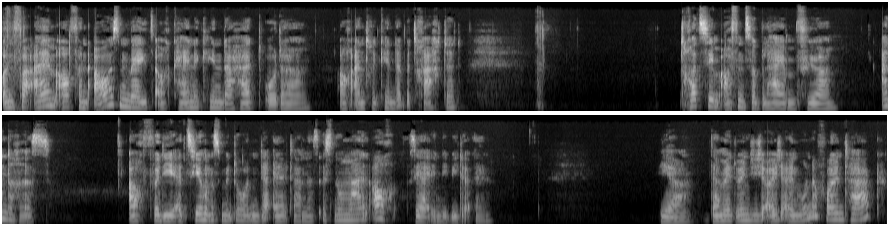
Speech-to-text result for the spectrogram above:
Und vor allem auch von außen, wer jetzt auch keine Kinder hat oder auch andere Kinder betrachtet, trotzdem offen zu bleiben für anderes, auch für die Erziehungsmethoden der Eltern. Das ist nun mal auch sehr individuell. Ja, damit wünsche ich euch einen wundervollen Tag.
